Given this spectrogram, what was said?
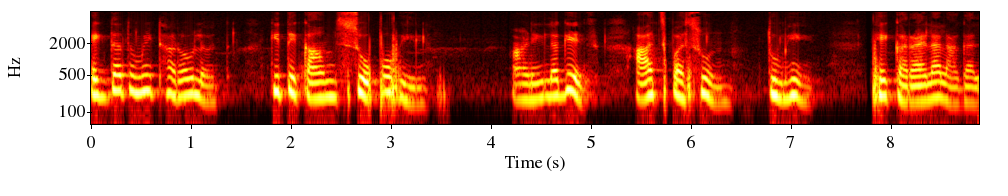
एकदा तुम्ही ठरवलं की ते काम सोपं होईल. आणि लगेच आजपासून तुम्ही हे करायला लागाल.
